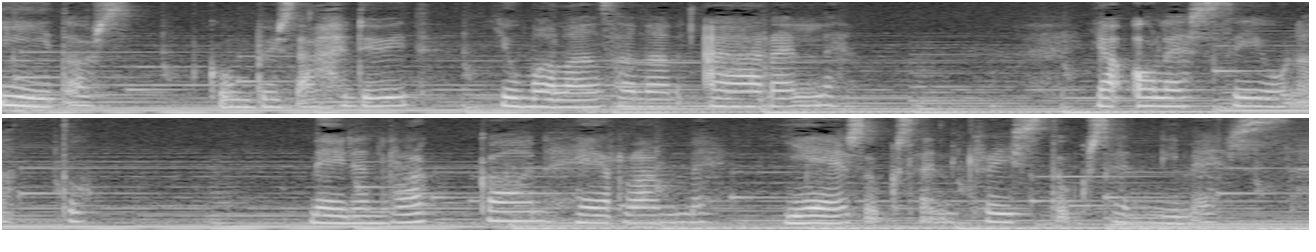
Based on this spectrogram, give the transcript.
Kiitos, kun pysähdyit Jumalan sanan äärelle ja ole siunattu meidän rakkaan Herramme Jeesuksen Kristuksen nimessä.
